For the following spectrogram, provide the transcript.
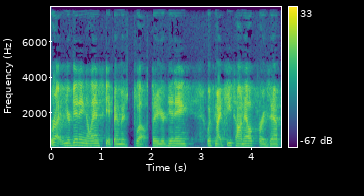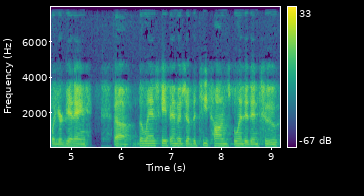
Right. You're getting a landscape image as well. So you're getting, with my Teton elk, for example, you're getting uh, the landscape image of the Tetons blended into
